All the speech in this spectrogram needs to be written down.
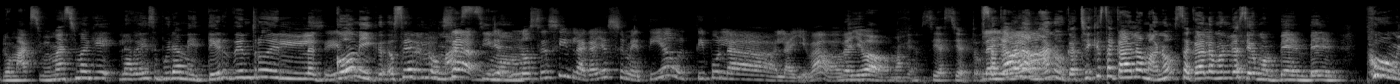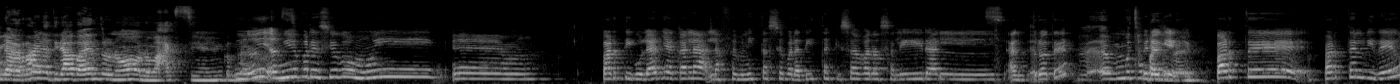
lo máximo. Y más encima que la calle se pudiera meter dentro del Sí. cómic, o sea, era lo O sea, máximo. yo no sé si la galla se metía o el tipo la, la llevaba. La llevaba, más bien, sí, es cierto. La sacaba llevaba- la mano, ¿cachai? Que sacaba la mano, sacaba la mano y le hacía como, ven, ven, pum, y la agarraba y la tiraba para adentro, no, lo máximo. No, y a mí me pareció como muy eh, particular y acá la- las feministas separatistas quizás van a salir al, al trote. Eh, Muchas Pero que parte, parte el video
